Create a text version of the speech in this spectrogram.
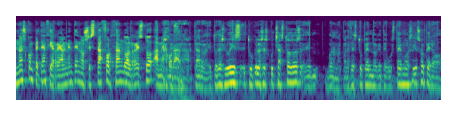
no es competencia, realmente nos está forzando al resto a a mejorar. mejorar, claro. Entonces, Luis, tú que los escuchas todos, eh, bueno, nos parece estupendo que te gustemos y eso, pero,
